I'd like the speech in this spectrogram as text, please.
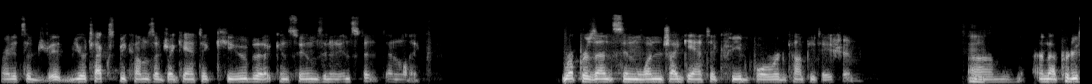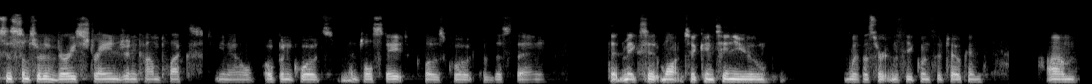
right? It's a it, your text becomes a gigantic cube that it consumes in an instant and like represents in one gigantic feed forward computation. Hmm. Um, and that produces some sort of very strange and complex, you know, open quotes, mental state, close quote of this thing that makes it want to continue with a certain sequence of tokens. Um,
